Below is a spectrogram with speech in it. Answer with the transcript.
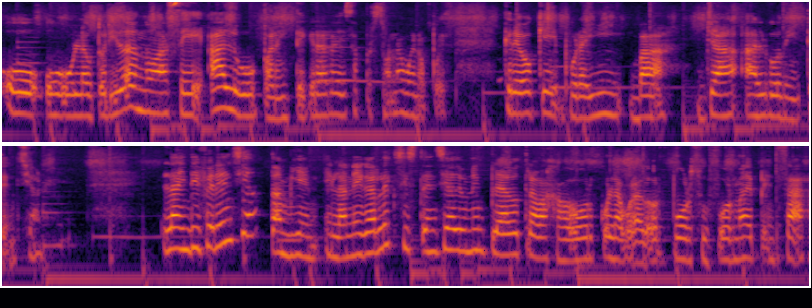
o, la autoridad no hace algo para integrar a esa persona, bueno, pues creo que por ahí va ya algo de intención. La indiferencia también, el negar la existencia de un empleado, trabajador, colaborador por su forma de pensar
